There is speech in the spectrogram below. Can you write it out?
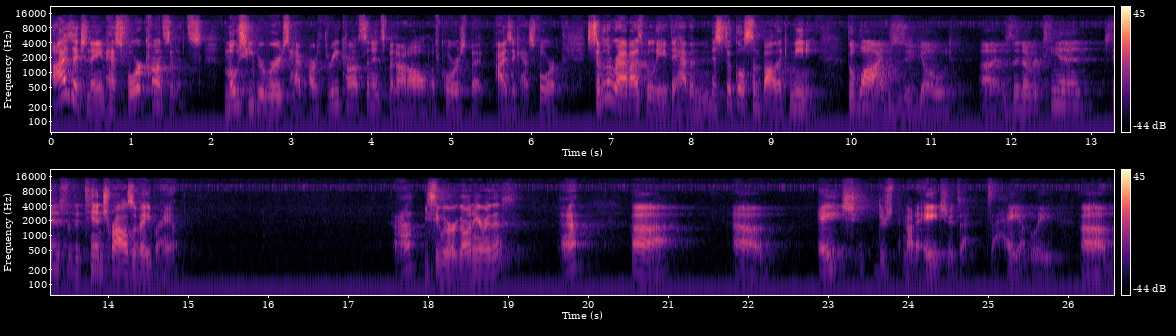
Isaac's name has four consonants. Most Hebrew words have, are three consonants, but not all, of course, but Isaac has four. Some of the rabbis believe they have a mystical symbolic meaning. The Y, this is a yod, uh, is the number 10, stands for the 10 trials of Abraham. Huh? You see where we're going here with this? Huh? Uh, uh, H, there's not an H, it's a, it's a hey, I believe um,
